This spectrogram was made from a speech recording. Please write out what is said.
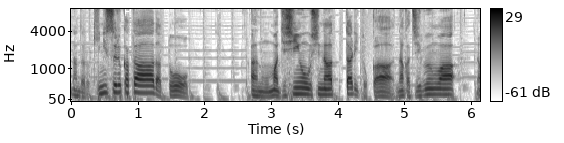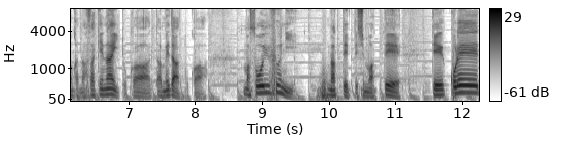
なんだろう気にする方だとあの、まあ、自信を失ったりとかなんか自分はなんか情けないとかダメだとか、まあ、そういう風になっていってしまってでこれ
